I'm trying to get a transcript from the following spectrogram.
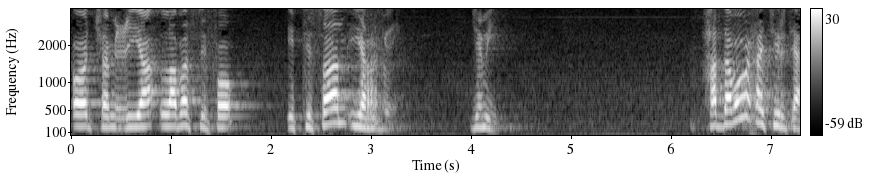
oo jamciya laba sifo itiصaal iyo rafci jamiil haddaba waxaa jirta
